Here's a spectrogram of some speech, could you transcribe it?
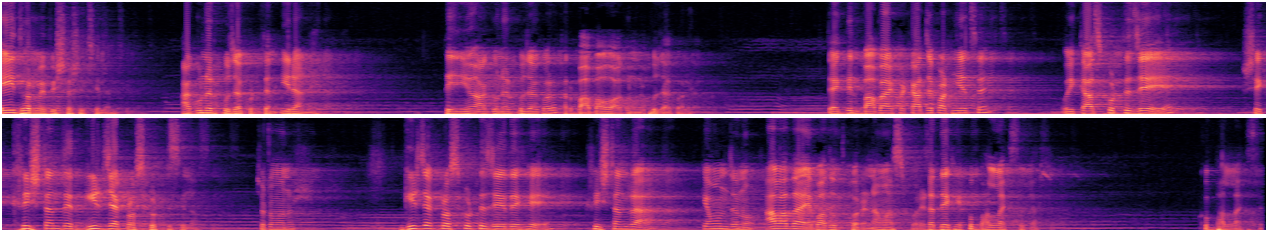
এই ধর্মে বিশ্বাসী ছিলেন। আগুনের পূজা করতেন ইরানে। তিনিও আগুনের পূজা করে, তার বাবাও আগুনের পূজা করে। একদিন বাবা একটা কাজে পাঠিয়েছে। ওই কাজ করতে যেয়ে সে খ্রিস্টানদের গির্জা ক্রস করতেছিল। ছোট মানুষ, গির্জা ক্রস করতে যেয়ে দেখে খ্রিস্টানরা কেমন যেন আলাদা এবাদত করে, নামাজ পড়ে। এটা দেখে খুব ভালো লাগছে তার। খুব ভালো লাগছে।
